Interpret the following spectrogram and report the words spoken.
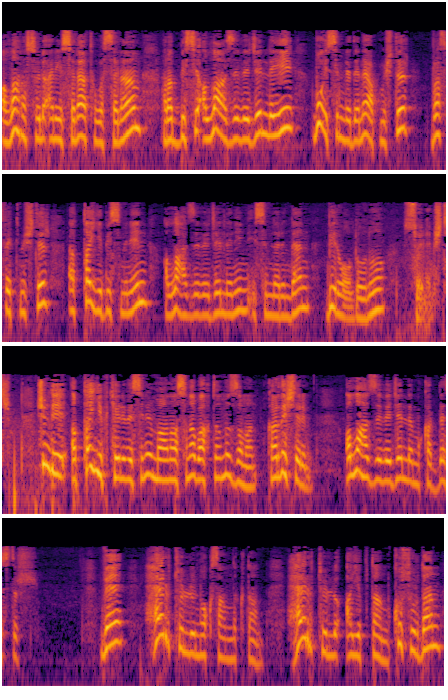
Allah Resulü aleyhissalatu vesselam Rabbisi Allah Azze ve Celle'yi bu isimle de ne yapmıştır? Vasfetmiştir. Et-Tayyib isminin Allah Azze ve Celle'nin isimlerinden bir olduğunu söylemiştir. Şimdi Et-Tayyib kelimesinin manasına baktığımız zaman kardeşlerim Allah Azze ve Celle mukaddestir. Ve her türlü noksanlıktan, her türlü ayıptan, kusurdan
